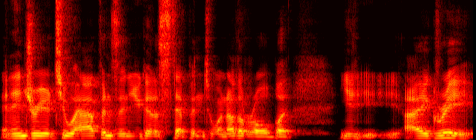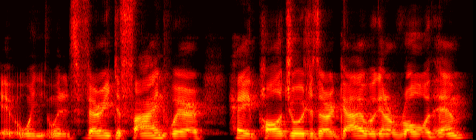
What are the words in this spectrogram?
an injury or two happens, and you got to step into another role. But you, I agree. It, when when it's very defined, where hey, Paul George is our guy, we're gonna roll with him,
